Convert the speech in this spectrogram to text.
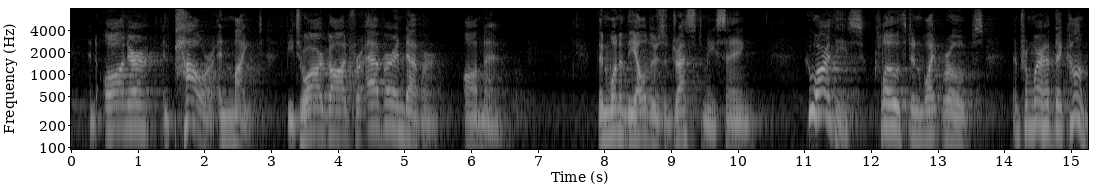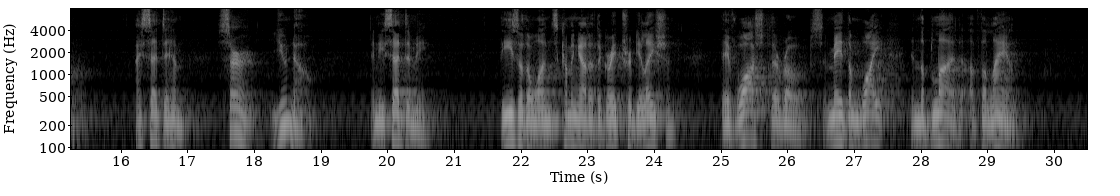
and honor and power and might be to our God forever and ever. Amen. Then one of the elders addressed me, saying, Who are these, clothed in white robes, and from where have they come? I said to him, Sir, you know. And he said to me, These are the ones coming out of the great tribulation. They've washed their robes and made them white in the blood of the Lamb.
